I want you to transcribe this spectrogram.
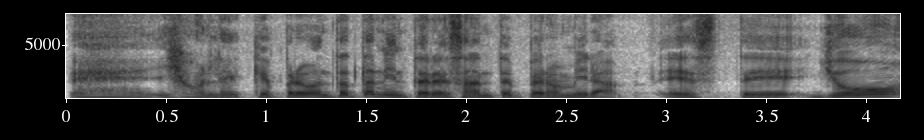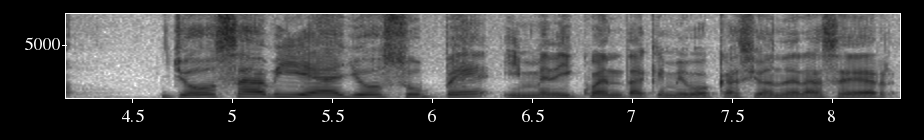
Eh, híjole, qué pregunta tan interesante, pero mira, este, yo, yo sabía, yo supe y me di cuenta que mi vocación era ser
